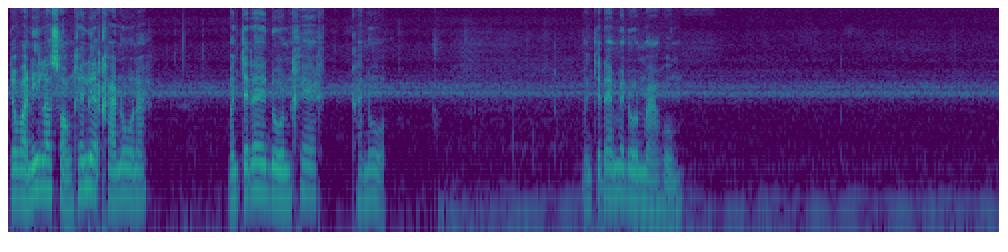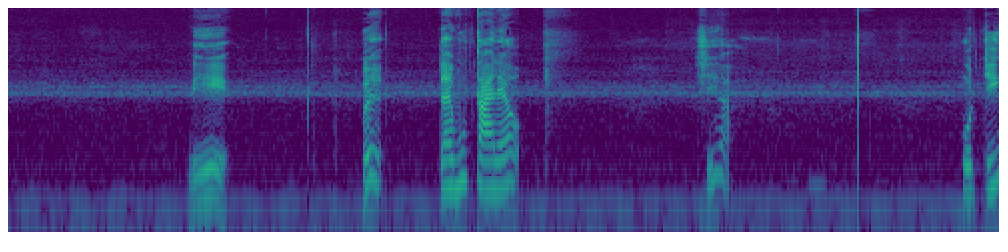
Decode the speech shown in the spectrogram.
จังหวะนี้เราส่องแค่เลือดคาโน่นะ มันจะได้โดนแค่คาโน่ มันจะได้ไม่โดนหมาผม นี่เฮ้ยแต่วุบตายแล้ว เชี่ยโหดจริง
